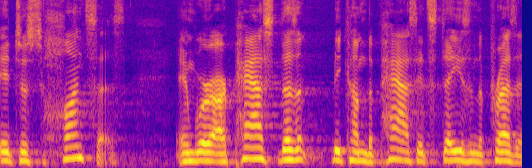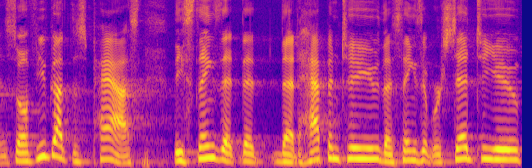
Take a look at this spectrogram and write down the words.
it just haunts us. And where our past doesn't become the past, it stays in the present. So if you've got this past, these things that, that, that happened to you, the things that were said to you,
